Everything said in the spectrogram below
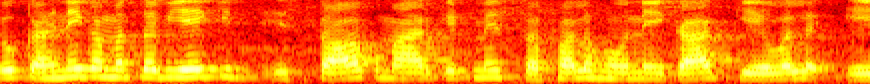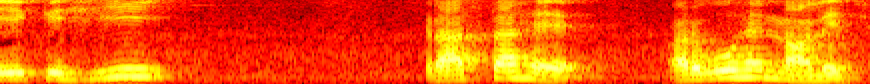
तो कहने का मतलब ये है कि स्टॉक मार्केट में सफल होने का केवल एक ही रास्ता है, और वो है नॉलेज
